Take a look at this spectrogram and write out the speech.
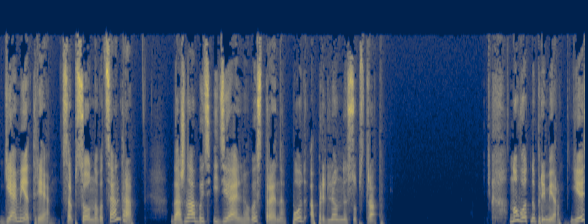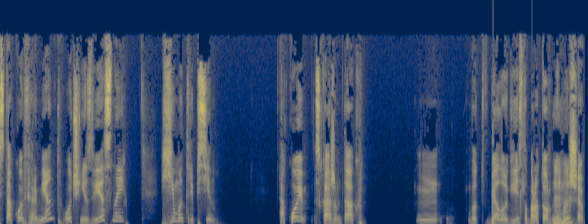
Геометрия сорбционного центра должна быть идеально выстроена под определенный субстрат. Ну вот, например, есть такой фермент, очень известный, химотрипсин. Такой, скажем так, вот в биологии есть лабораторные mm-hmm. мыши,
